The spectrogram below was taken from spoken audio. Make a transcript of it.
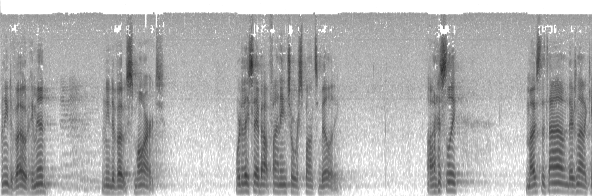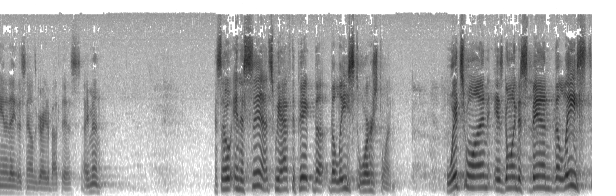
We need to vote. Amen? We need to vote smart. What do they say about financial responsibility? Honestly, most of the time, there's not a candidate that sounds great about this. Amen. And so, in a sense, we have to pick the, the least worst one. Which one is going to spend the least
